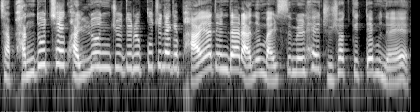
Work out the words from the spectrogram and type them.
자 반도체 관련주들을 꾸준하게 봐야 된다라는 말씀을 해주셨기 때문에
